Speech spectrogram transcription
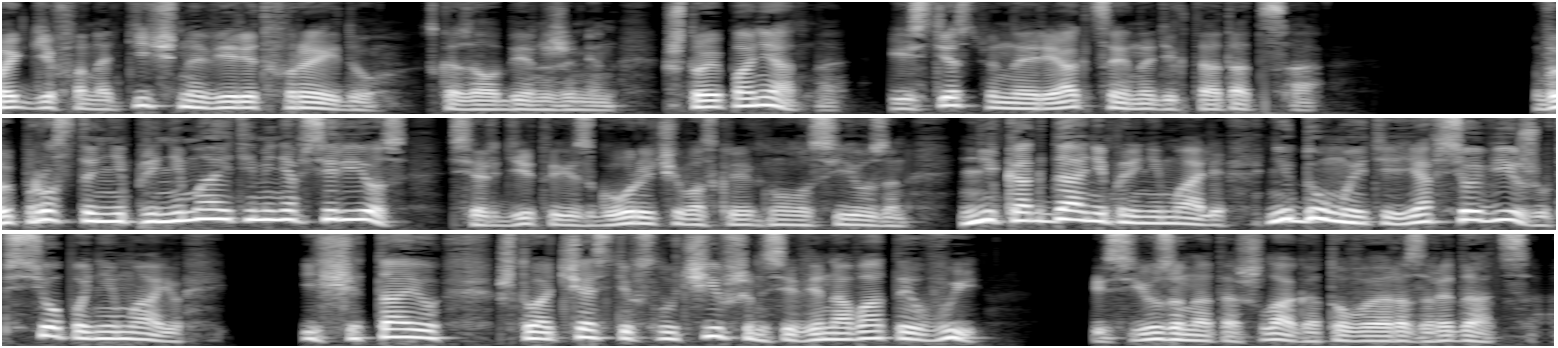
«Пегги фанатично верит Фрейду», — сказал Бенджамин, «что и понятно, естественная реакция на диктат отца». «Вы просто не принимаете меня всерьез!» — сердито и с горечью воскликнула Сьюзен. «Никогда не принимали! Не думайте, я все вижу, все понимаю, и считаю, что отчасти в случившемся виноваты вы!» И Сьюзен отошла, готовая разрыдаться.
